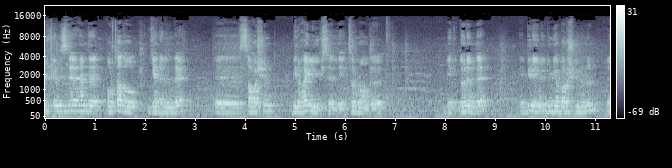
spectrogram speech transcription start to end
ülkemizde hem de Orta Doğu genelinde e, savaşın bir hayli yükseldiği, tırmandığı bir dönemde e, 1 Eylül Dünya Barış Günü'nün e,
